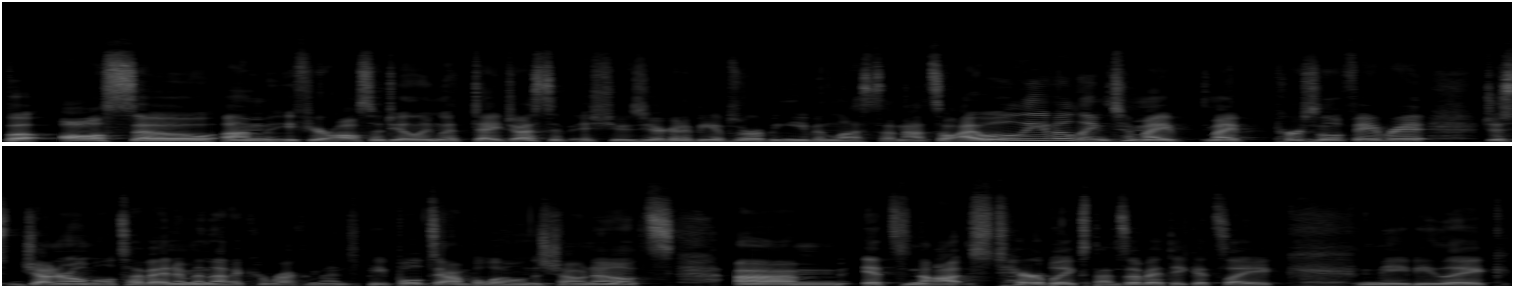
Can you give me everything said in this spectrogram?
But also, um, if you're also dealing with digestive issues, you're going to be absorbing even less than that. So I will leave a link to my my personal favorite, just general multivitamin that I can recommend to people down below in the show notes. Um, it's not terribly expensive. I think it's like maybe like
